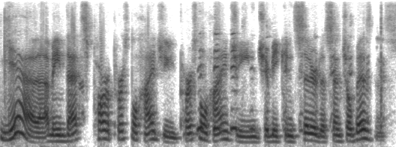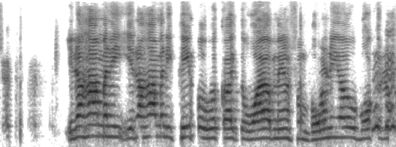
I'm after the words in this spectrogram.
Yeah, I mean that's part of personal hygiene. Personal hygiene should be considered essential business. You know how many you know how many people look like the wild man from Borneo walking around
